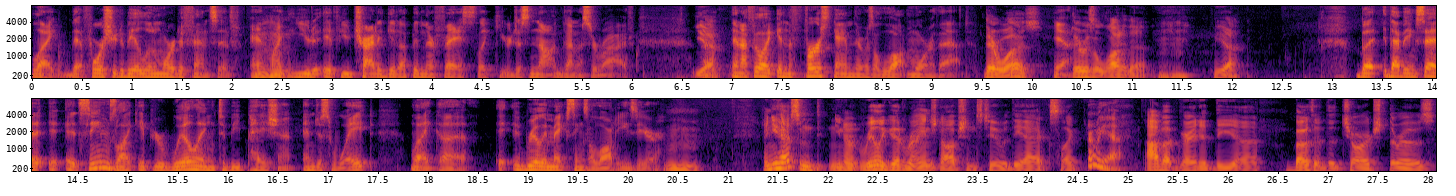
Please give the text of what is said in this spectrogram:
like that force you to be a little more defensive, and like you, if you try to get up in their face, like you're just not gonna survive. Yeah, And I feel like in the first game there was a lot more of that. there was. Yeah. there was a lot of that. Yeah, But that being said, it, it seems like if you're willing to be patient and just wait, like uh, it, it really makes things a lot easier. and you have some you know really good ranged options too with the axe. Like Oh yeah, I've upgraded the uh, both of the charged throws,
